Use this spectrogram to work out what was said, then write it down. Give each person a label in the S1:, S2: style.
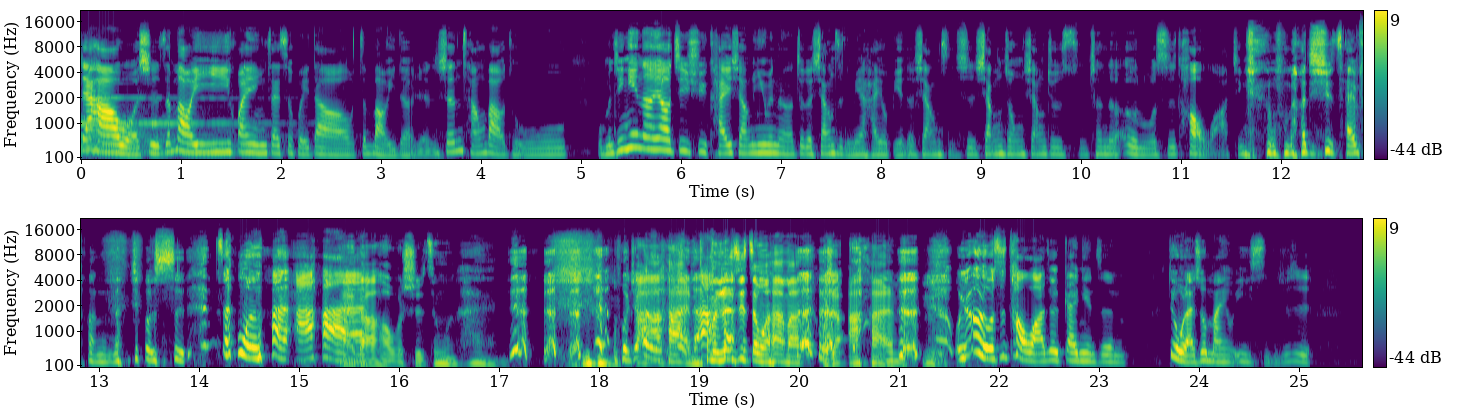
S1: 家好，我是曾宝仪，欢迎再次回到曾宝仪的人生藏宝图。我们今天呢要继续开箱，因为呢这个箱子里面还有别的箱子，是箱中箱，就是俗称的俄罗斯套娃。今天我们要继续采访的呢就是曾文汉阿汉。
S2: 嗨，大家好，我是曾文汉。
S1: 我觉得
S2: 阿汉，他们认识曾文汉吗？我叫阿汉。
S1: 我觉得俄罗斯套娃这个概念真的对我来说蛮有意思的，就是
